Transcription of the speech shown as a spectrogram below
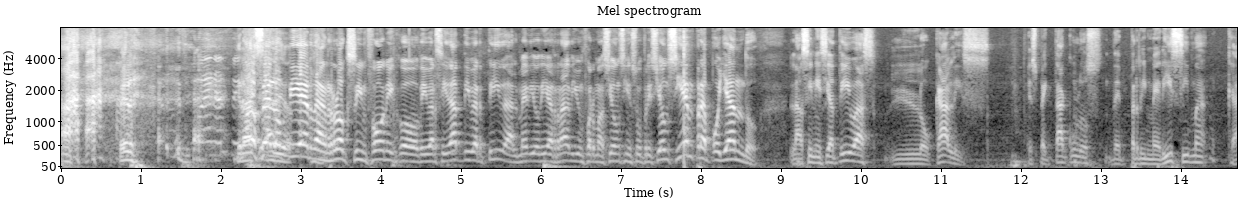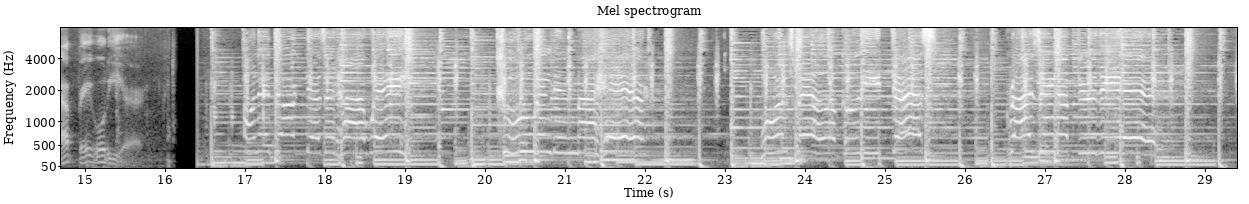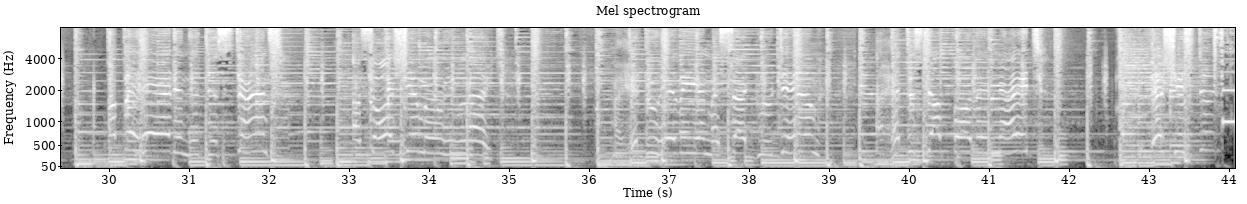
Pero- Bueno, sí. Gracias no se lo pierdan, Rock Sinfónico, diversidad divertida, al mediodía radio, información sin sufrición, siempre apoyando las iniciativas locales, espectáculos de primerísima categoría. On a dark desert highway,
